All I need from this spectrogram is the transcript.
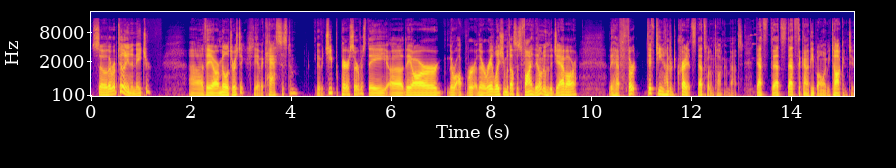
So they're reptilian in nature. Uh, they are militaristic. They have a caste system. They have a cheap repair service. They uh, they are their oper- their relation with us is fine. They don't know who the Jab are. They have thir- 1,500 credits. That's what I'm talking about. That's that's that's the kind of people I want to be talking to.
